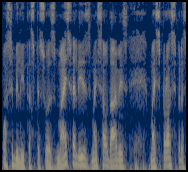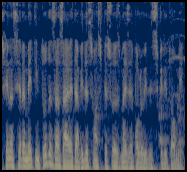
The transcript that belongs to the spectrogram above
possibilita as pessoas mais felizes, mais saudáveis, mais prósperas financeiramente em todas as áreas da vida, são as pessoas mais evoluídas espiritualmente.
